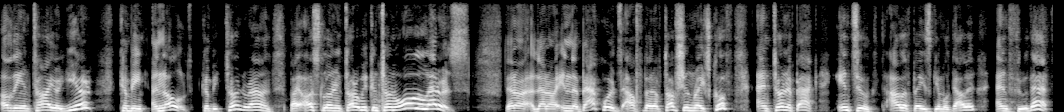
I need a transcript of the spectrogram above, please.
of the entire year can be annulled, can be turned around by us learning Torah. We can turn all the letters that are that are in the backwards alphabet of Tavshin Reish Kuf and turn it back into Aleph Beis Gimel Dalet, and through that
